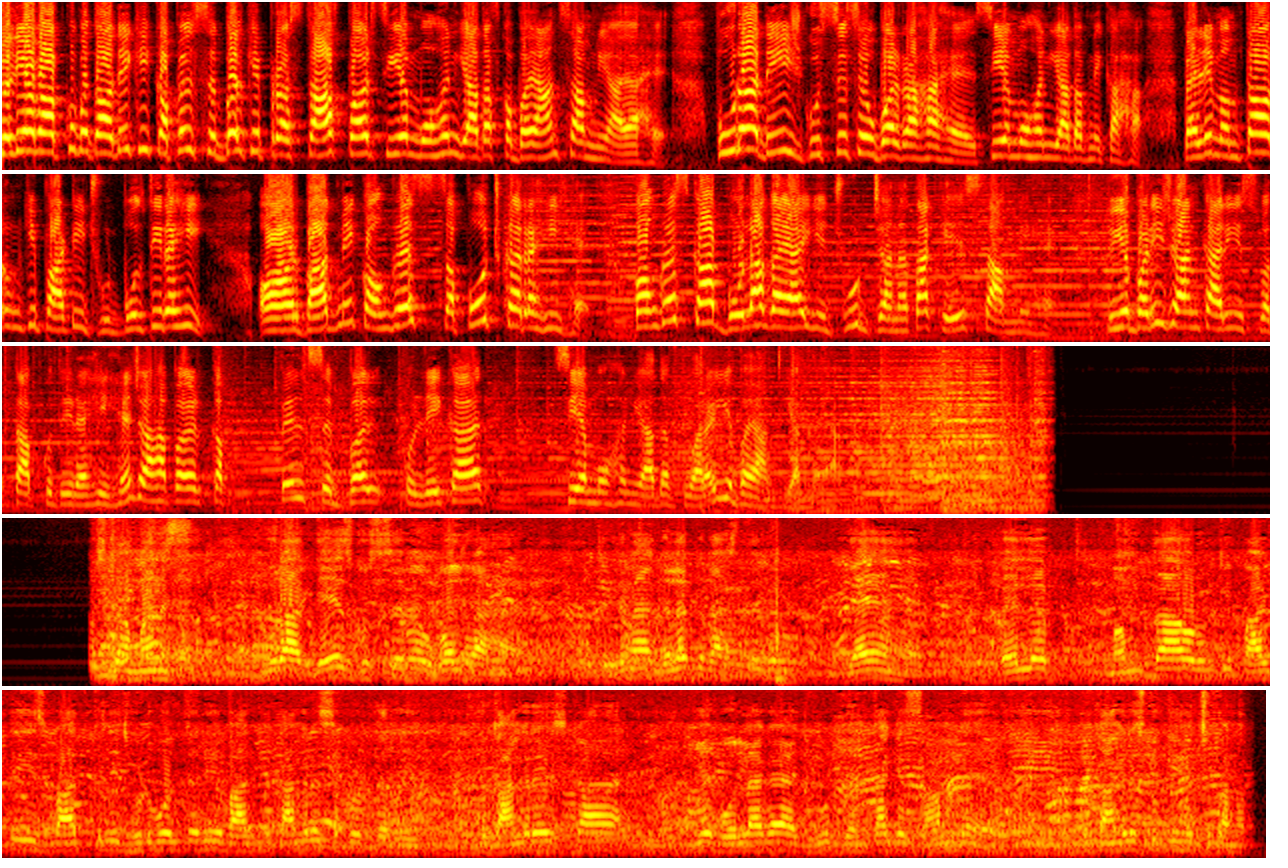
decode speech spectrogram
चलिए अब आपको बता दें कि कपिल सिब्बल के प्रस्ताव पर सीएम मोहन यादव का बयान सामने आया है। पूरा देश गुस्से से उबल रहा है, सीएम मोहन यादव ने कहा। पहले ममता और उनकी पार्टी झूठ बोलती रही और बाद में कांग्रेस सपोर्ट कर रही है। कांग्रेस का बोला गया ये झूठ जनता के सामने है। तो ये बड़ी जानकारी इस वक्त आपको दे रहे हैं, जहाँ पर कपिल सिब्बल को लेकर सीएम मोहन यादव द्वारा ये बयान दिया गया। है पूरा देश गुस्से में उबल रहा है। इतना गलत रास्ते जो गए हैं। पहले ममता और उनकी पार्टी इस बात के लिए झूठ बोलते रही, बाद में कांग्रेस सपोर्ट कर रही। तो कांग्रेस का ये बोला गया, झूठ जनता के सामने है। तो कांग्रेस को कीमत चुकाना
